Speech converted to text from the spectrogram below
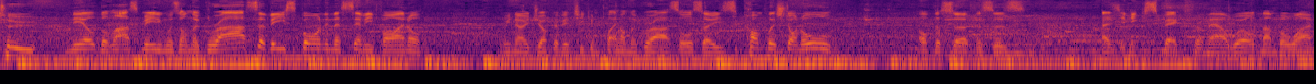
2-0. The last meeting was on the grass of Eastbourne in the semi-final. We know Djokovic, he can play on the grass also. He's accomplished on all of the surfaces, as you'd expect from our world number one.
